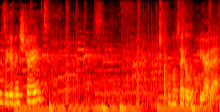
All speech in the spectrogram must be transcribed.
Is it giving straight? Gonna take a look, be right back.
